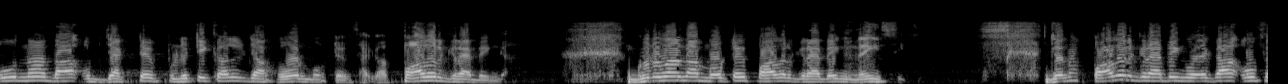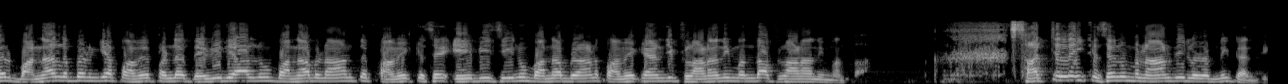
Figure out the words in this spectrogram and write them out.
ਉਹਨਾਂ ਦਾ ਆਬਜੈਕਟਿਵ ਪੋਲਿਟੀਕਲ ਜਾਂ ਹੋਰ ਮੋਟਿਵ ਹੈਗਾ। ਪਾਵਰ ਗ੍ਰੈਬਿੰਗ ਗੁਰੂਆਂ ਦਾ ਮੋਟਿਵ ਪਾਵਰ ਗ੍ਰੈਬਿੰਗ ਨਹੀਂ ਸੀ। ਜਦੋਂ ਪਾਵਰ ਗ੍ਰੈਬਿੰਗ ਹੋਏਗਾ, ਉਹ ਫਿਰ ਬਾਨਾ ਲੱਭਣਗੇ। ਭਾਵੇਂ ਪੰਡਤ ਦੇਵੀ ਦਿਆਲ ਨੂੰ ਬਾਨਾ ਬਣਾਉਣ ਤੇ ਭਾਵੇਂ ਕਿਸੇ ABC ਨੂੰ ਬਾਨਾ ਬਣਾਉਣ, ਭਾਵੇਂ ਕਹਿਣ ਜੀ, ਫਲਾਣਾ ਨਹੀਂ ਮੰਨਦਾ, ਫਲਾਣਾ ਨਹੀਂ ਮੰਨਦਾ। ਸੱਚ ਲਈ ਕਿਸੇ ਨੂੰ ਬਣਾਉਣ ਦੀ ਲੋੜ ਨਹੀਂ ਪੈਂਦੀ।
